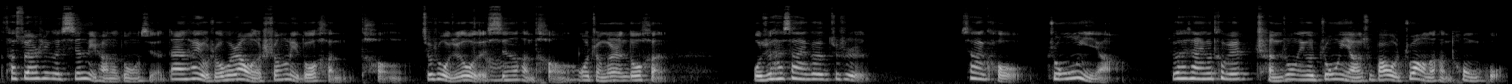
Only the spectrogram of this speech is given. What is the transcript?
他虽然是一个心理上的东西，但是它有时候会让我的生理都很疼，就是我觉得我的心很疼，我整个人都很，我觉得它像一个就是。像一口钟一样，就它像一个特别沉重的一个钟一样，就把我撞得很痛苦。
